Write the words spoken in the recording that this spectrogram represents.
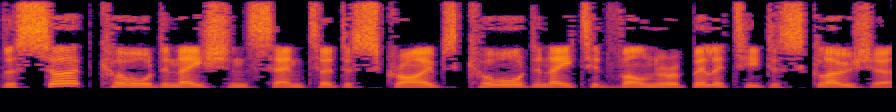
The CERT Coordination Center describes Coordinated Vulnerability Disclosure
